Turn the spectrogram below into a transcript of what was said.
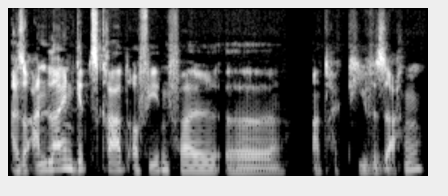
Also Anleihen gibt es gerade auf jeden Fall äh, attraktive Sachen.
